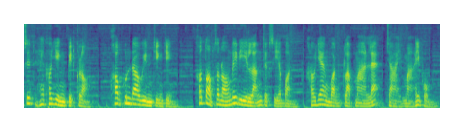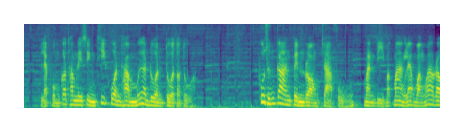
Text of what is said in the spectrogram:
ซิสต์ให้เขายิงปิดกล่อง ขอบคุณดาวินจริง ๆ เขาตอบสนองได้ดีหลังจากเสียบอลเขาแย่งบอลกลับมาและจ่ายมาให้ผม และผมก็ทำในสิ่งที่ควรทำเมื่อดวลตัวต่อตัวพูดถึงการเป็นรองจ่าฝูงมันดีมากๆ และหวังว่าเรา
